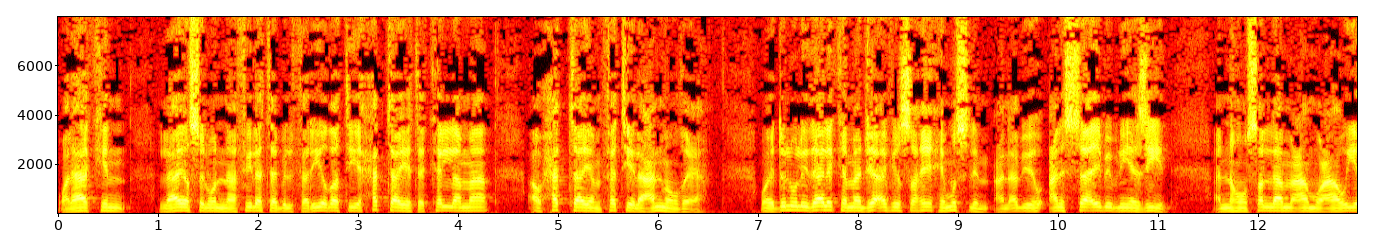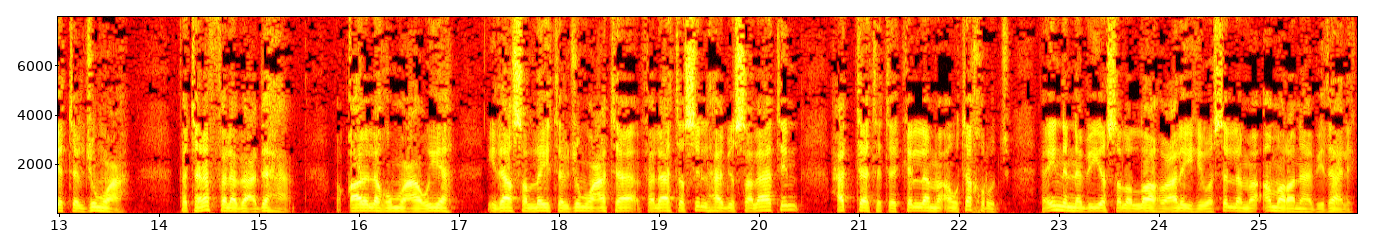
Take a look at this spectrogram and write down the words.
ولكن لا يصل النافلة بالفريضة حتى يتكلم أو حتى ينفتل عن موضعه. ويدل لذلك ما جاء في صحيح مسلم عن أبي عن السائب بن يزيد أنه صلى مع معاوية الجمعة فتنفل بعدها فقال له معاوية إذا صليت الجمعة فلا تصلها بصلاة حتى تتكلم أو تخرج فإن النبي صلى الله عليه وسلم أمرنا بذلك.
